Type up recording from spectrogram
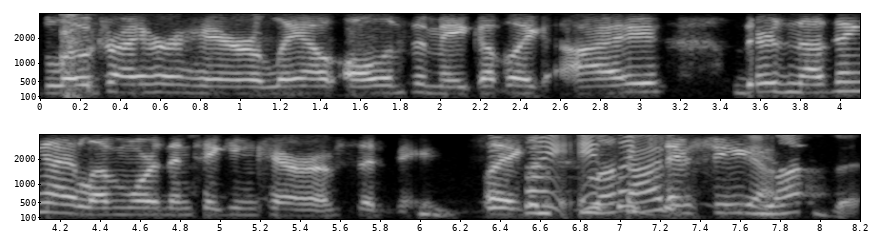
blow dry her hair, lay out all of the makeup. Like I, there's nothing I love more than taking care of Sydney. Like, like- it's like- if she Yeah. loves it.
